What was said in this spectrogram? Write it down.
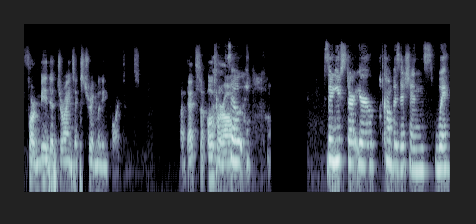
for me, the drawing is extremely important. But that's overall. So, so you start your compositions with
